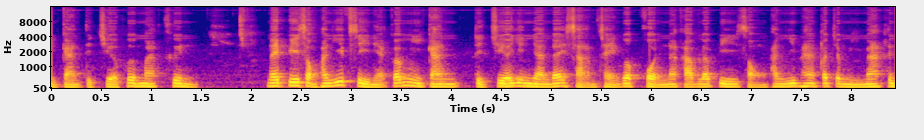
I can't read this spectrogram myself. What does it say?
มีการติดเชื้อเพิ่มมากขึ้น ในปี 2024 เนี่ยก็มีการติดเชื้อยืนยันได้3แสนกว่าคนนะครับ แล้วปี 2025 ก็จะมีมากขึ้น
